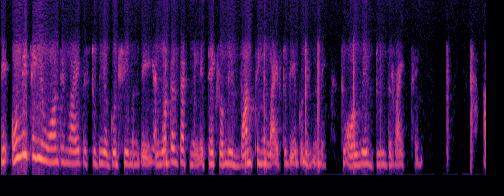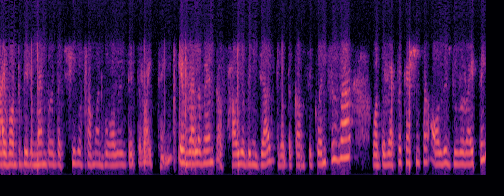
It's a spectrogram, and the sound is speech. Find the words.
the only thing you want in life is to be a good human being. And what does that mean? It takes only one thing in life to be a good human being to always do the right thing I want to be remembered that she was someone who always did the right thing, irrelevant of how you're being judged, what the consequences are, what the repercussions are. Always do the right thing,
